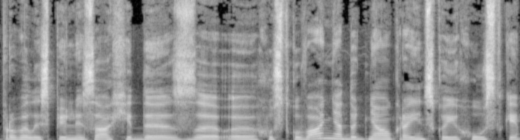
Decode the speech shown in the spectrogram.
провели спільний захід з хусткування до Дня української хустки.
